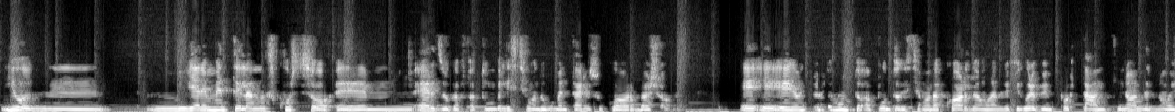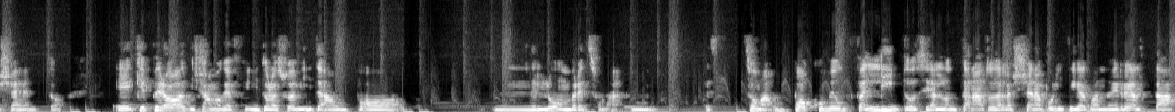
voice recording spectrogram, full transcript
io mh, mm, mi viene in mente l'anno scorso ehm, Herzog ha fatto un bellissimo documentario su Gorbaciov e, e, e, a un certo punto, appunto, che siamo d'accordo, è una delle figure più importanti no, del Novecento, e che però diciamo che ha finito la sua vita un po' mh, mm, nell'ombra, insomma, mh, mm, insomma un po' come un fallito, si è allontanato dalla scena politica quando in realtà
